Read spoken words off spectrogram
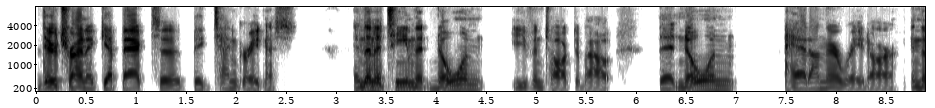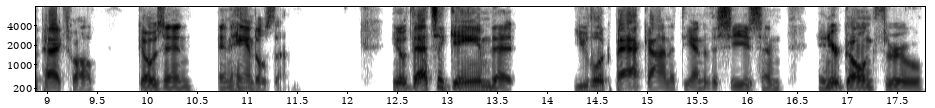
they're trying to get back to Big 10 greatness. And then a team that no one even talked about, that no one had on their radar in the Pac 12, goes in and handles them. You know, that's a game that you look back on at the end of the season and you're going through,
